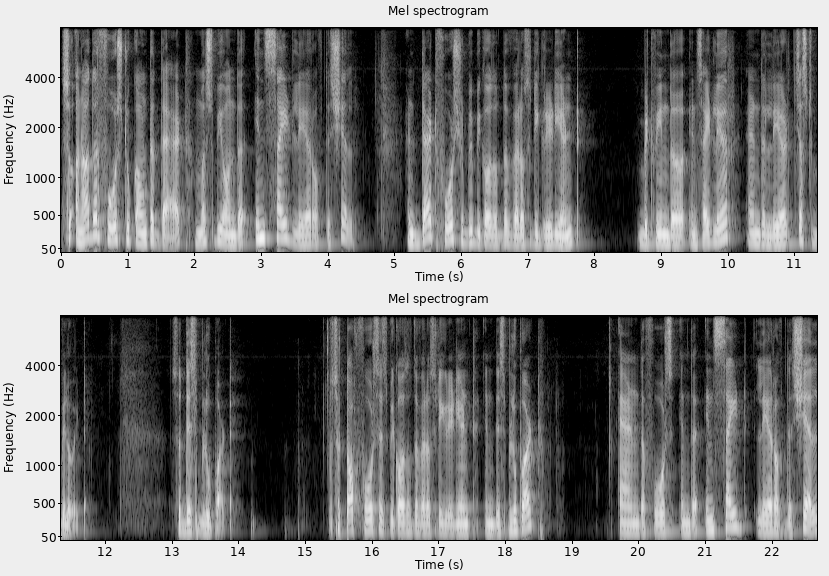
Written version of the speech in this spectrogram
So another force to counter that must be on the inside layer of this shell. And that force should be because of the velocity gradient between the inside layer and the layer just below it. So this blue part. So top force is because of the velocity gradient in this blue part and the force in the inside layer of the shell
